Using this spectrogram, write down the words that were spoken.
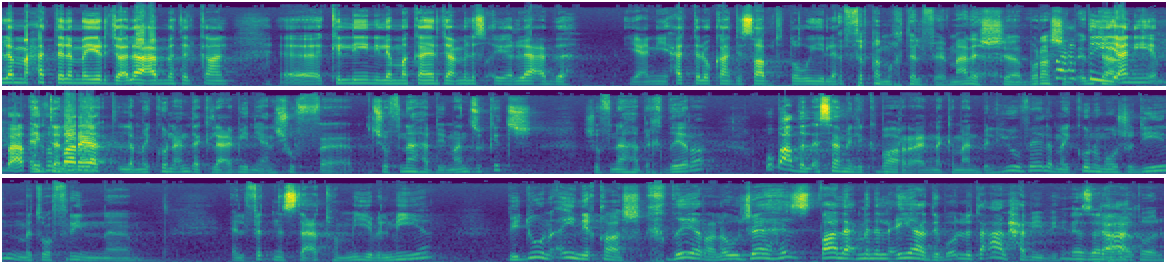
لما حتى لما يرجع لاعب مثل كان آه، كليني لما كان يرجع من لاعبه يعني حتى لو كانت إصابته طويلة. الثقة مختلفة. معلش أبو راشد انت يعني أنت في لما, مباريات لما يكون عندك لاعبين يعني شوف شفناها بمانزوكيتش شفناها بخضيرة وبعض الأسامي الكبار عندنا كمان باليوفي لما يكونوا موجودين متوفرين آه، ال fitness تاعتهم 100% بدون أي نقاش خضيرة لو جاهز طالع من العيادة بقول له تعال حبيبي ينزل تعال. على طول.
